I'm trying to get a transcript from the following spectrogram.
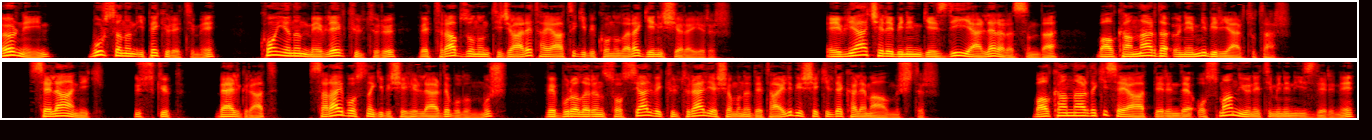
Örneğin, Bursa'nın ipek üretimi, Konya'nın mevlev kültürü ve Trabzon'un ticaret hayatı gibi konulara geniş yer ayırır. Evliya Çelebi'nin gezdiği yerler arasında, Balkanlar da önemli bir yer tutar. Selanik, Üsküp, Belgrad, Saraybosna gibi şehirlerde bulunmuş ve buraların sosyal ve kültürel yaşamını detaylı bir şekilde kaleme almıştır. Balkanlardaki seyahatlerinde Osmanlı yönetiminin izlerini,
